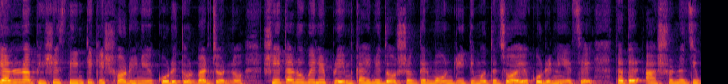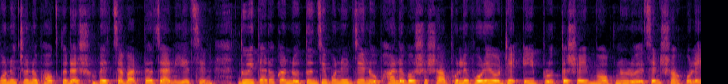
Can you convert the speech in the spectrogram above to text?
কেননা বিশেষ দিনটিকে স্মরণীয় করে তোলবার জন্য। শ্বেতা রুবেলের প্রেম কাহিনী দর্শকদের মন রীতিমতো জয়ও করে নিয়েছে। তাদের আসন্ন জীবনের জন্য ভক্তরা শুভেচ্ছা বার্তা জানিয়েছেন। দুই তারকার নতুন জীবনের যেন ভালোবাসা সাফল্যে ভরে ওঠে এই প্রত্যাশায় মগ্ন রয়েছেন সকলে।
